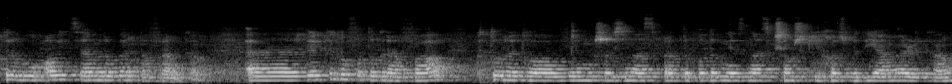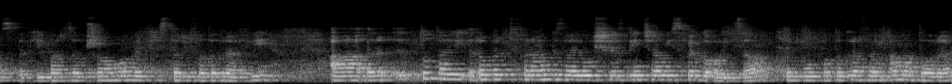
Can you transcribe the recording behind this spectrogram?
który był ojcem Roberta Franka, e, wielkiego fotografa, którego większość z nas prawdopodobnie zna z książki choćby The Americans, takiej bardzo przełomowej w historii fotografii. A e, tutaj Robert Frank zajął się zdjęciami swego ojca, który był fotografem amatorem,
